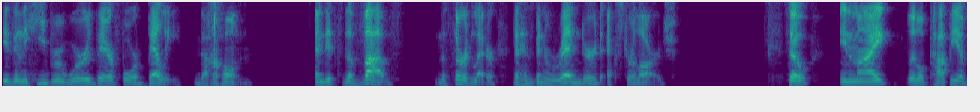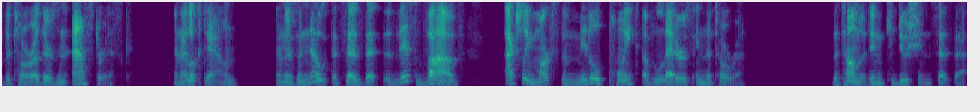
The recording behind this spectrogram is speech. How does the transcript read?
is in the Hebrew word there for belly, gachon. And it's the vav, the third letter, that has been rendered extra large. So, in my little copy of the Torah, there's an asterisk. And I look down, and there's a note that says that this vav actually marks the middle point of letters in the Torah. The Talmud in Kiddushin says that.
